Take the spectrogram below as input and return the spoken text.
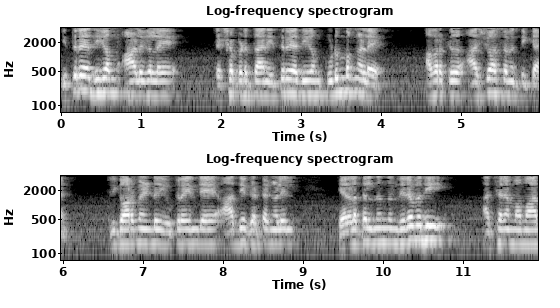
ഇത്രയധികം ആളുകളെ രക്ഷപ്പെടുത്താൻ ഇത്രയധികം കുടുംബങ്ങളെ അവർക്ക് ആശ്വാസമെത്തിക്കാൻ എനിക്ക് ഓർമ്മയുണ്ട് യുക്രൈന്റെ ആദ്യഘട്ടങ്ങളിൽ കേരളത്തിൽ നിന്ന് നിരവധി അച്ഛനമ്മമാർ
